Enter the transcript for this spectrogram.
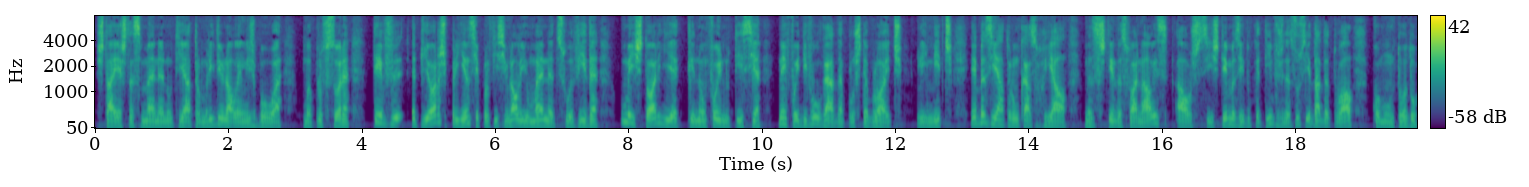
está esta semana no Teatro Meridional em Lisboa. Uma professora teve a pior experiência profissional e humana de sua vida, uma história que não foi notícia nem foi divulgada pelos tabloides. Limites é baseado num caso real, mas estende a sua análise aos sistemas educativos da sociedade atual como um todo,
